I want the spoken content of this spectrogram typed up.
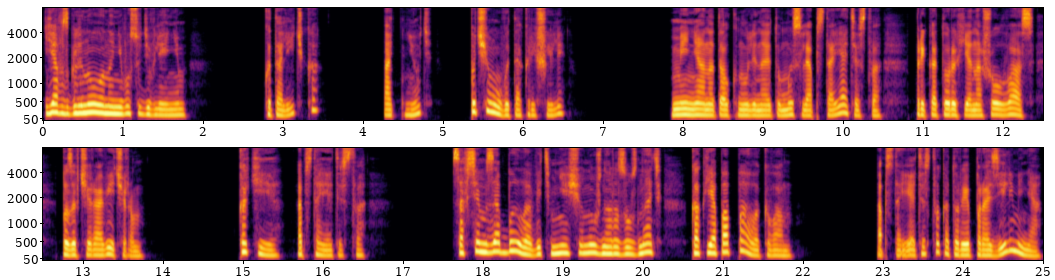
Я взглянула на него с удивлением. «Католичка? Отнюдь. Почему вы так решили?» Меня натолкнули на эту мысль обстоятельства, при которых я нашел вас позавчера вечером. Какие обстоятельства? Совсем забыла, ведь мне еще нужно разузнать, как я попала к вам. Обстоятельства, которые поразили меня.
